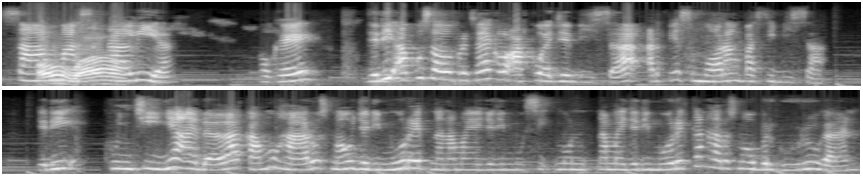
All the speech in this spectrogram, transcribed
sama oh, wow. sekali ya Oke, okay? jadi aku selalu percaya kalau aku aja bisa, artinya semua orang pasti bisa. Jadi kuncinya adalah kamu harus mau jadi murid. Nah namanya jadi musik, namanya jadi murid kan harus mau berguru kan.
